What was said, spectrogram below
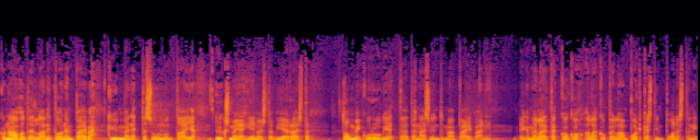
kun nauhoitellaan, niin toinen päivä kymmenettä sunnuntai ja yksi meidän hienoista vieraista, Tommi Kuru viettää tänään syntymäpäivää, niin eikä me laita koko Alako pelaan podcastin puolesta, niin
